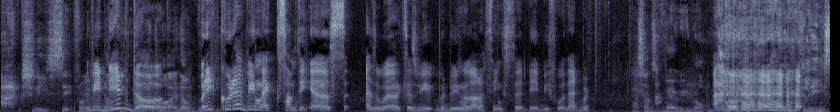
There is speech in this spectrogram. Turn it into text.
actually sick from it. we did it- though, Yeah, I know, I know. but it could have been like something else as well because we were doing a lot of things the day before that. But That sounds very wrong. Please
